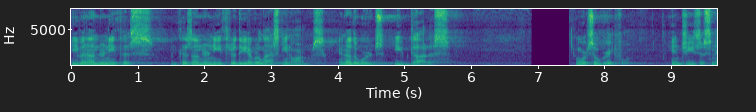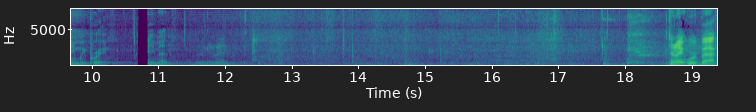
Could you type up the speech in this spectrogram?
even underneath us, because underneath are the everlasting arms. In other words, you've got us. And we're so grateful. In Jesus' name we pray. Amen. Tonight we're back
